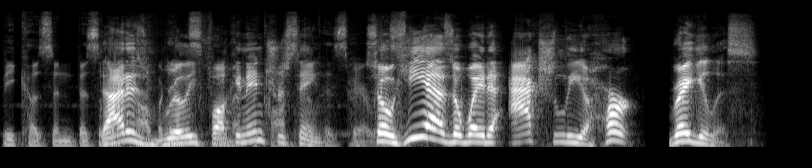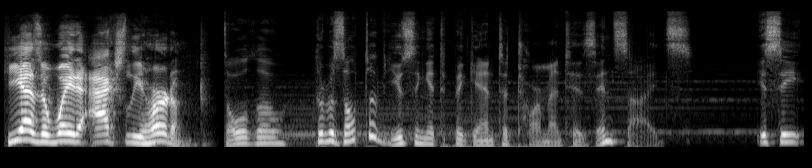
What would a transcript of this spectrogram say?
Because invisible That is really fucking the cost of interesting. So he has a way to actually hurt Regulus. He has a way to actually hurt him. though, the result of using it began to torment his insides. You see,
